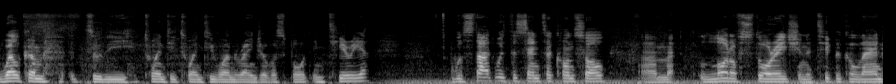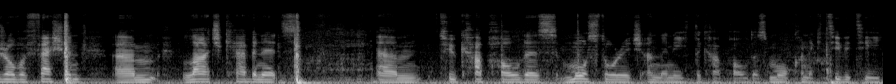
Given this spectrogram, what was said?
welcome to the 2021 Range Rover Sport interior. We'll start with the center console. A um, lot of storage in a typical Land Rover fashion. Um, large cabinets, um, two cup holders, more storage underneath the cup holders, more connectivity.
